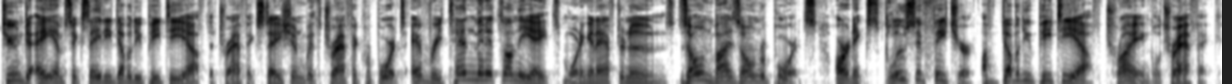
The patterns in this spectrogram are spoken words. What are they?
Tune to AM 680 WPTF, the traffic station with traffic reports every 10 minutes on the 8s, morning and afternoons. Zone by zone reports are an exclusive feature of WPTF Triangle Traffic.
